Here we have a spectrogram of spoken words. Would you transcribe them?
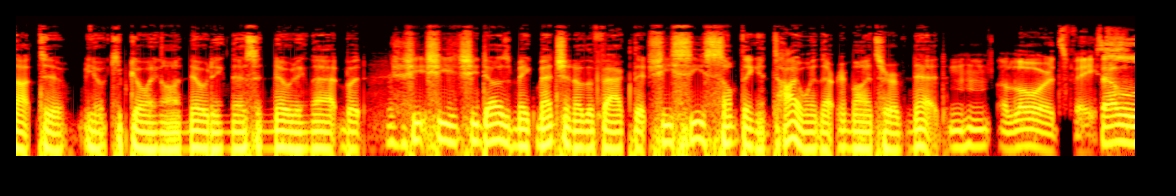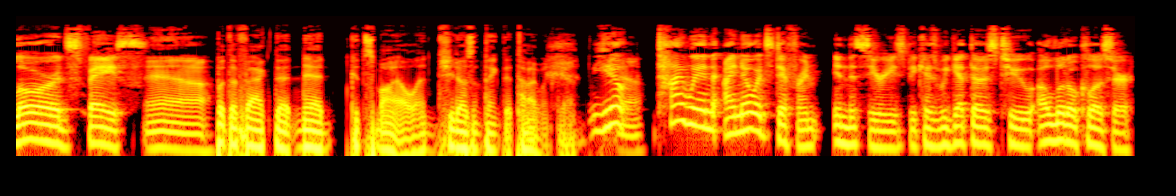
not to you know keep going on noting this and noting that but she she she does make mention of the fact that she sees something in Tywin that reminds her of Ned hmm A lord's face. The Lord's face. yeah. but the fact that Ned could smile and she doesn't think that Tywin can You know, Yeah. Tywin, I know it's different in this series because we get those two a little closer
